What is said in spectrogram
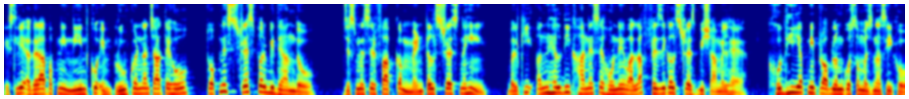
इसलिए अगर आप अपनी नींद को इम्प्रूव करना चाहते हो तो अपने स्ट्रेस पर भी ध्यान दो, जिसमें सिर्फ़ आपका मेंटल स्ट्रेस नहीं, बल्कि अनहेल्दी खाने से होने वाला फ़िज़िकल स्ट्रेस भी शामिल है। खुद ही अपनी प्रॉब्लम को समझना सीखो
